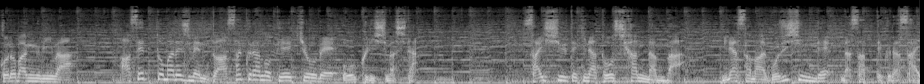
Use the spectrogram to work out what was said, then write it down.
この番組はアセットマネジメント朝倉の提供でお送りしました。最終的な投資判断は皆様ご自身でなさってください。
